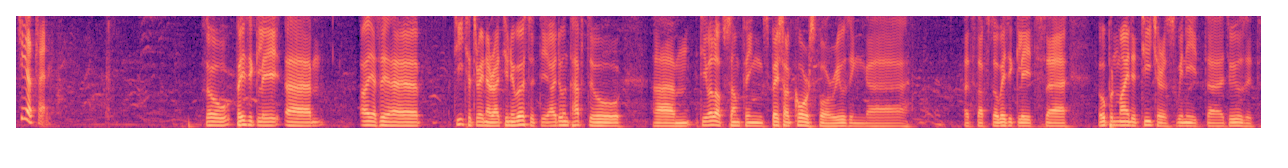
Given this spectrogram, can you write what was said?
children. So basically, um, I as a teacher trainer at university, I don't have to um, develop something special course for using uh, that stuff. So basically, it's uh, open-minded teachers we need uh, to use it.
